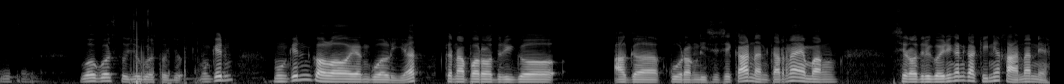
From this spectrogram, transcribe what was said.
gitu Gua gua setuju, gua setuju. Mungkin mungkin kalau yang gua lihat kenapa Rodrigo agak kurang di sisi kanan karena emang si Rodrigo ini kan kakinya kanan ya.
